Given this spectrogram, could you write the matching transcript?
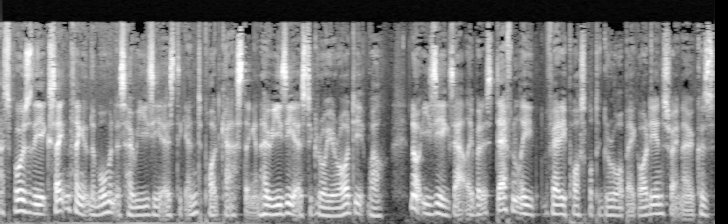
I suppose the exciting thing at the moment is how easy it is to get into podcasting and how easy it is to grow your audience. Well, not easy exactly, but it's definitely very possible to grow a big audience right now because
